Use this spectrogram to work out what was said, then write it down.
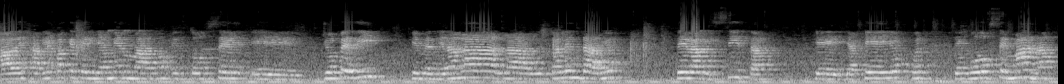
a dejarle paquetería a mi hermano, entonces eh, yo pedí que me dieran el calendario de la visita, que ya que ellos pues tengo dos semanas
